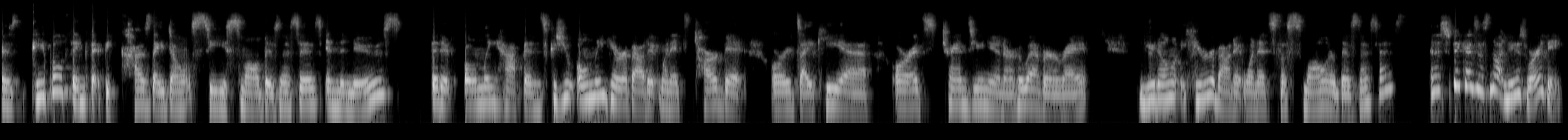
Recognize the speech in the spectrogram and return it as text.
is people think that because they don't see small businesses in the news, that it only happens because you only hear about it when it's Target or it's IKEA or it's TransUnion or whoever, right? You don't hear about it when it's the smaller businesses. And it's because it's not newsworthy,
